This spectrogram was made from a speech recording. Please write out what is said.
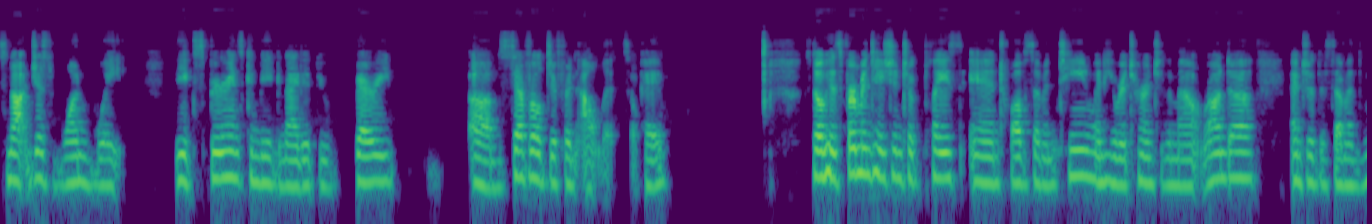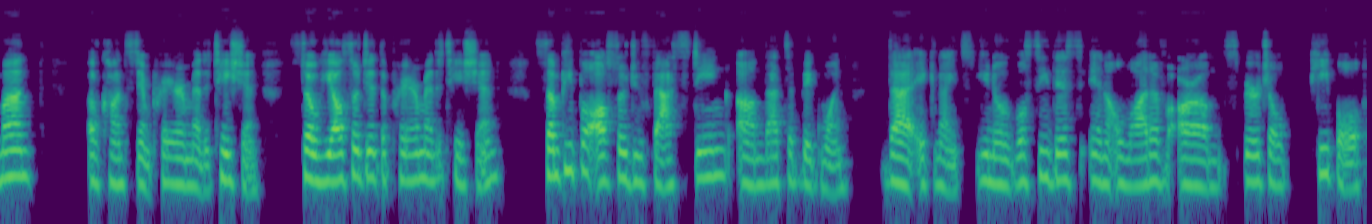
It's not just one way. The experience can be ignited through very um, several different outlets. Okay. So his fermentation took place in 1217 when he returned to the Mount Ronda, entered the seventh month of constant prayer and meditation. So he also did the prayer and meditation. Some people also do fasting. Um, that's a big one that ignites. You know, we'll see this in a lot of um, spiritual people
